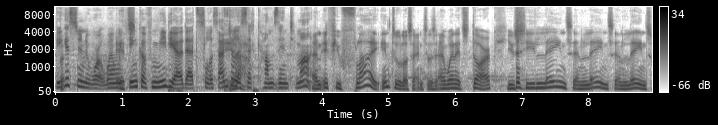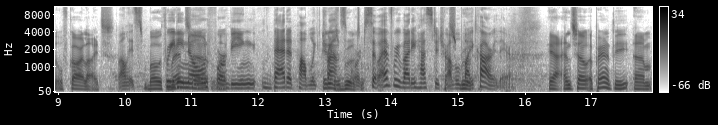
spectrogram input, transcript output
biggest in the world. When we think of media, that's Los Angeles Yeah. that comes into mind. And if you fly into Los Angeles and when it's dark, you see lanes and lanes and lanes of car lights. well, it's Both pretty red, uh, known for being bad at public transport. So everybody has to travel by car there. Yeah, and so apparently um,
